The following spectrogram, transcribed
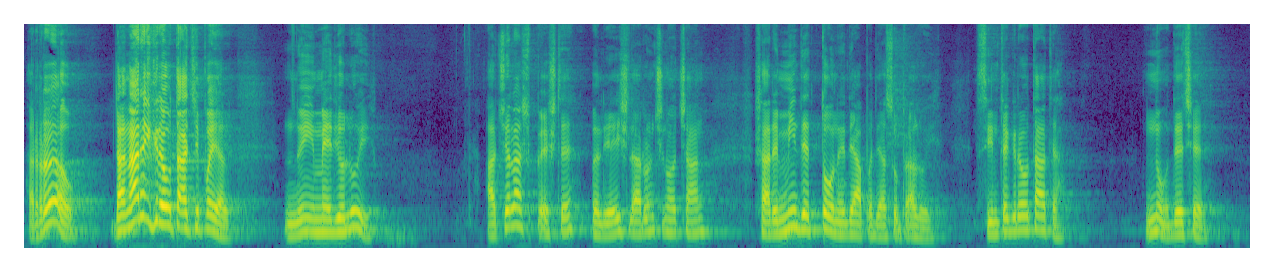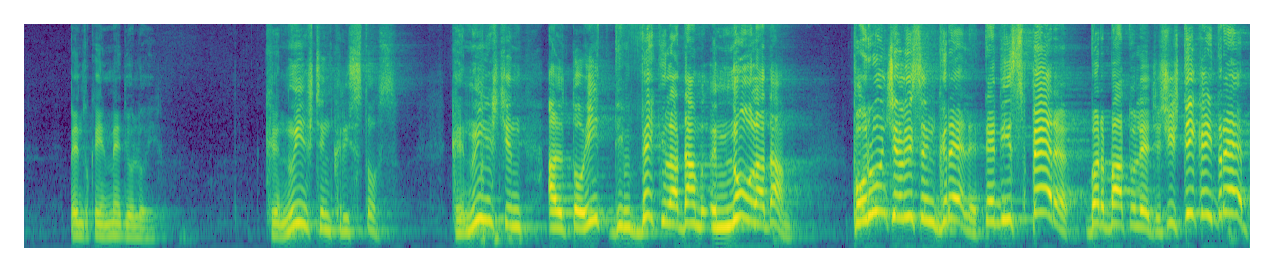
Rău, dar n-are greutate pe el. Nu e în mediul lui. Același pește îl iei și îl arunci în ocean și are mii de tone de apă deasupra lui. Simte greutatea? Nu. De ce? Pentru că e în mediul lui. Când nu ești în Hristos, când nu ești în altoit din vechiul Adam în noul Adam, poruncile lui sunt grele, te disperă bărbatul lege și știi că e drept,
